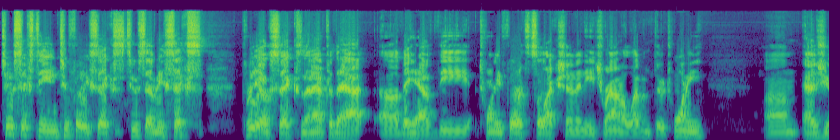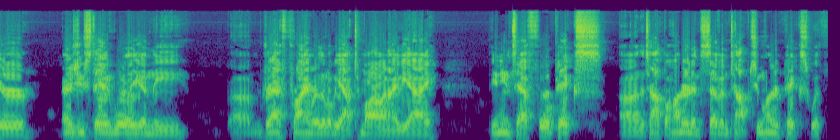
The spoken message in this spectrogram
216, 246, 276, 306. And then after that, uh, they have the 24th selection in each round, 11 through 20. Um, as as you stated, Willie, in the um, draft primer that'll be out tomorrow on IBI. The Indians have four picks uh, in the top 100 and seven top 200 picks with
